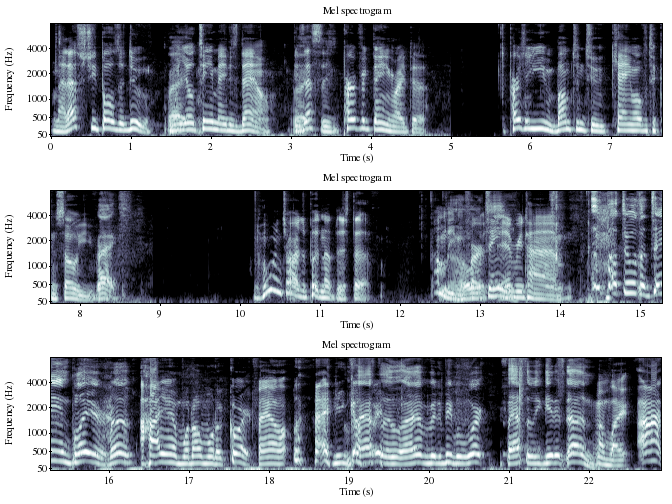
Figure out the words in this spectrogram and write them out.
Now that's what you supposed to do when your teammate is down. Right. that's the perfect thing right there. The person you even bumped into came over to console you. bro. Facts. Who in charge of putting up this stuff? I'm leaving first team. every time. I thought you was a team player, bro. I am when I'm on the court, fam. Go- Faster, however many people work, faster we get it done. I'm like, I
